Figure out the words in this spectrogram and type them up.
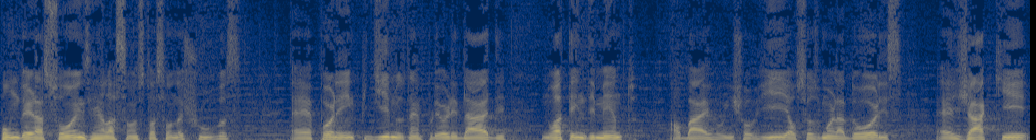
ponderações em relação à situação das chuvas, é, porém pedimos né, prioridade no atendimento ao bairro Enxovi, aos seus moradores, é, já que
